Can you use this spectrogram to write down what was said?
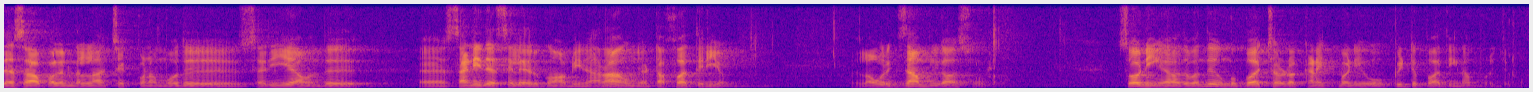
தசா பலன்கள்லாம் செக் பண்ணும்போது சரியாக வந்து சனி தசையில் இருக்கும் அப்படின்னா தான் கொஞ்சம் டஃப்பாக தெரியும். இதெல்லாம் ஒரு எக்ஸாம்பிளுக்காக சொல்கிறேன் ஸோ நீங்கள் அதை வந்து உங்கள் பேர்த்ஸோட கனெக்ட் பண்ணி ஒப்பிட்டு பார்த்தீங்கன்னா புரிஞ்சிடும்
